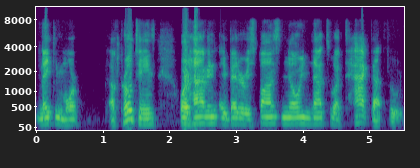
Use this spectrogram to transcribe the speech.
making more of proteins or having a better response knowing not to attack that food.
